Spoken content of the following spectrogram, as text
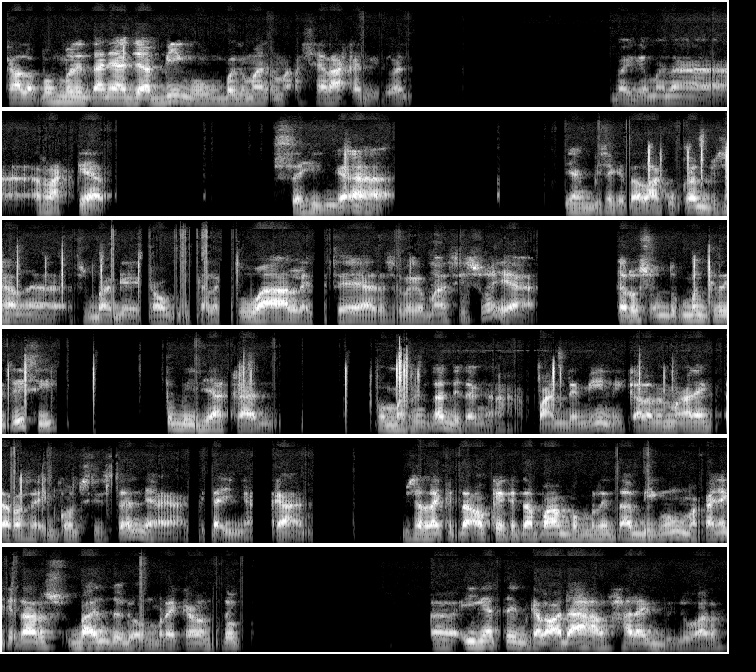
kalau pemerintahnya aja bingung bagaimana masyarakat gitu kan? Bagaimana rakyat. Sehingga yang bisa kita lakukan misalnya sebagai kaum intelektual let's say atau sebagai mahasiswa ya terus untuk mengkritisi kebijakan pemerintah di tengah pandemi ini kalau memang ada yang kita rasa inkonsisten ya kita ingatkan. Misalnya kita oke kita paham pemerintah bingung makanya kita harus bantu dong mereka untuk eh, ingetin kalau ada hal-hal yang di luar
